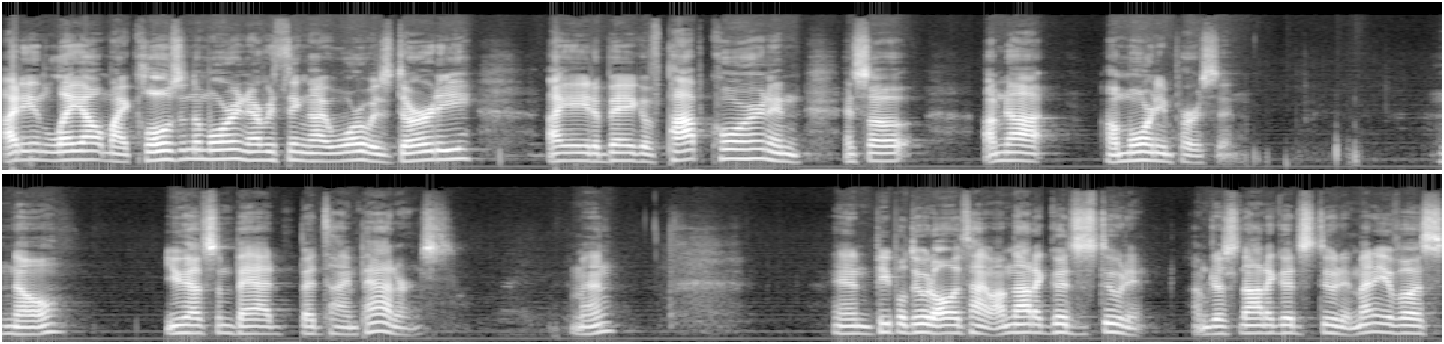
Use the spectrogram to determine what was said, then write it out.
I didn't lay out my clothes in the morning. Everything I wore was dirty. I ate a bag of popcorn and, and so I'm not a morning person. No, you have some bad bedtime patterns. Amen? And people do it all the time. I'm not a good student. I'm just not a good student. Many of us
